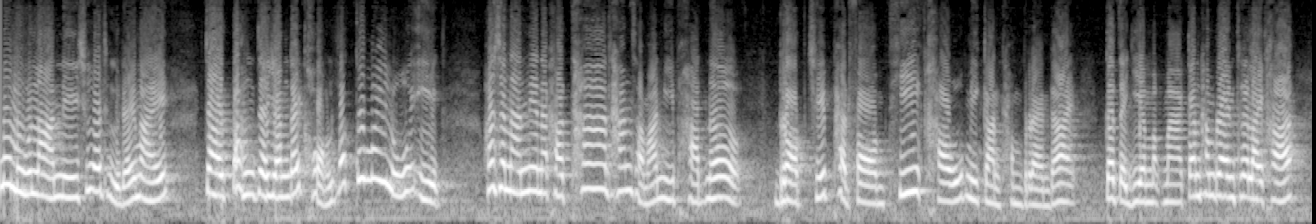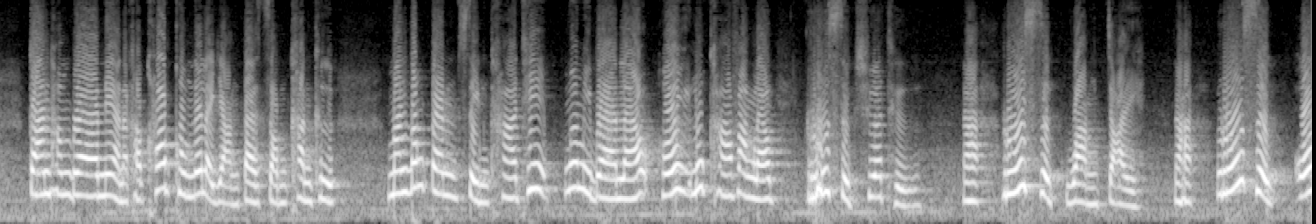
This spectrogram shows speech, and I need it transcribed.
ไม่รู้ร้านนี้เชื่อถือได้ไหม จ่ายตังค์จะยังได้ของหรือว่าก็ไม่รู้อีก เพราะฉะนั้นเนี่ยนะคะถ้าท่านสามารถมีพาร์ทเนอร์ drop ship แพลตฟอร์มที่เขามีการทำแบรนด์ได้ ก็จะเยี่ยมมากๆ การทำแบรนด์คืออะไรคะ การทำแบรนด์เนี่ยนะคะครอบคลุมได้หลายอย่างแต่สำคัญคือ มันต้องเป็นสินค้าที่เมื่อมีแบรนด์แล้วเฮ้ยลูกค้าฟังแล้ว รู้สึกเชื่อถือนะรู้สึกวางใจนะคะรู้สึกโอ้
